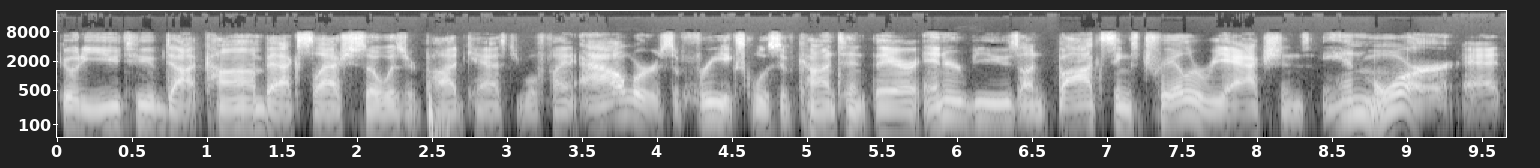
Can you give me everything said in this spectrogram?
go to youtube.com backslash so wizard podcast you will find hours of free exclusive content there interviews unboxings trailer reactions and more at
